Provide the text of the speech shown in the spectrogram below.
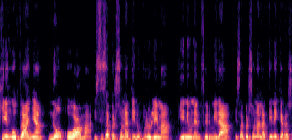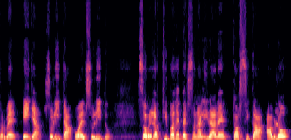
Quien os daña no os ama. Y si esa persona tiene un problema, tiene una enfermedad, esa persona la tiene que resolver ella solita o él solito. Sobre los tipos de personalidades tóxicas hablo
